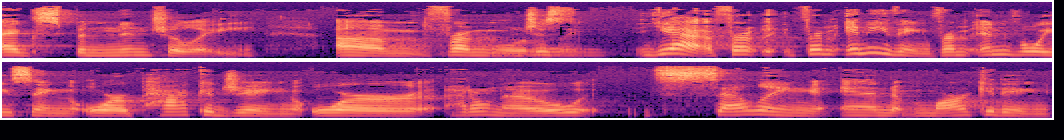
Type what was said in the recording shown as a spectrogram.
exponentially um, from totally. just yeah from from anything from invoicing or packaging or I don't know selling and marketing.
